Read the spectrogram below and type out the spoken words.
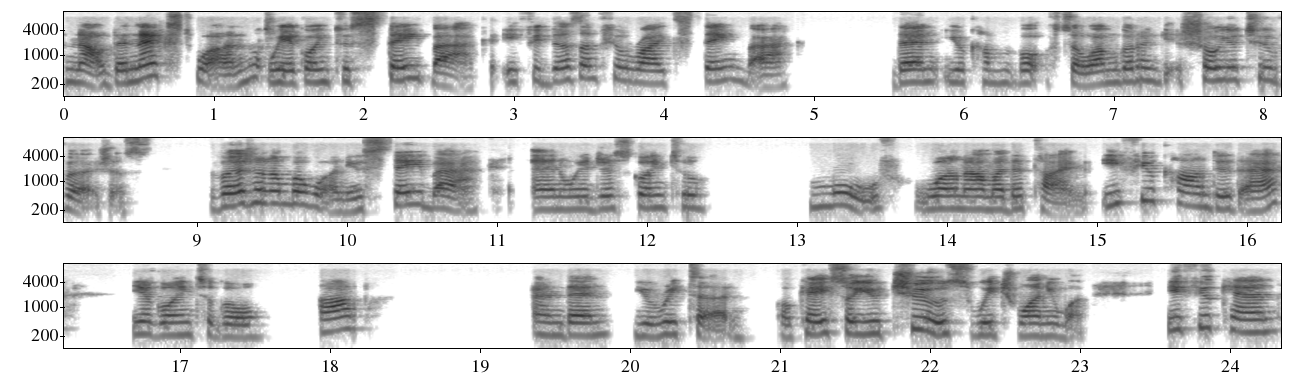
Now, the next one, we are going to stay back. If it doesn't feel right staying back, then you come, so I'm gonna show you two versions. Version number one, you stay back and we're just going to move one arm at a time. If you can't do that, you're going to go up and then you return. Okay, so you choose which one you want. If you can,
